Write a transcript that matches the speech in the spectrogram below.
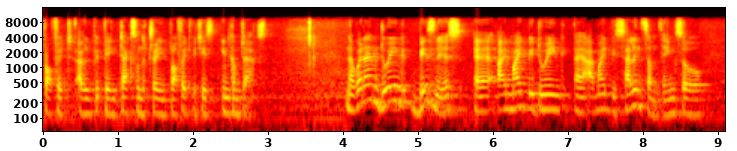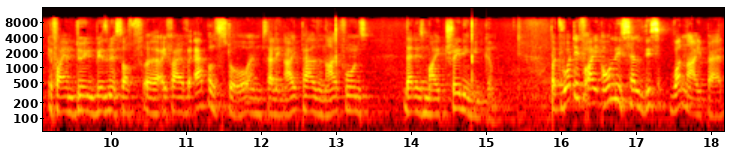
profit. I will be paying tax on the trading profit, which is income tax. Now, when I'm doing business, uh, I might be doing, uh, I might be selling something. So, if I am doing business of, uh, if I have an Apple store, I'm selling iPads and iPhones. That is my trading income. But what if I only sell this one iPad?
